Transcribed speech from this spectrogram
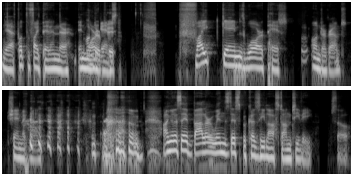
yeah. Put the Fight Pit in there in War Games. Pit. Fight Games War Pit Underground. Shane McMahon. Um, I'm going to say Balor wins this because he lost on TV. So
